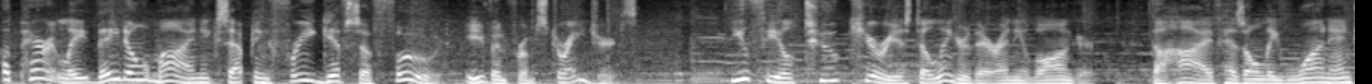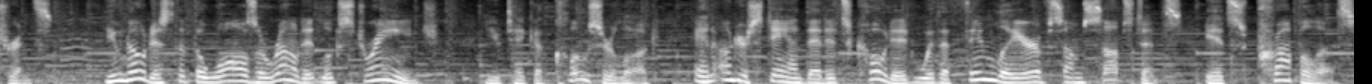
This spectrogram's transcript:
Apparently, they don't mind accepting free gifts of food, even from strangers. You feel too curious to linger there any longer. The hive has only one entrance. You notice that the walls around it look strange. You take a closer look and understand that it's coated with a thin layer of some substance. It's propolis,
